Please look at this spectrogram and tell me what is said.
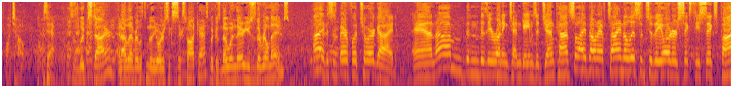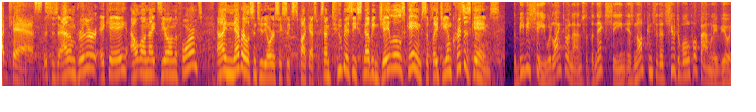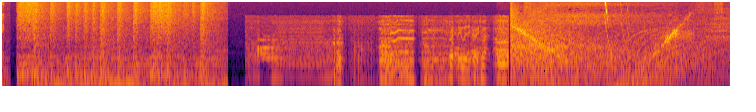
Watch out. What was that? This is Luke Steyer, and I never listen to the Order 66 podcast because no one there uses their real names. Hi, this is Barefoot Tour Guide, and I've been busy running 10 games at Gen Con, so I don't have time to listen to the Order 66 podcast. This is Adam Bruder, aka Outlaw Knight Zero on the forums, and I never listen to the Order 66 podcast because I'm too busy snubbing Jay Little's games to play GM Chris's games. The BBC would like to announce that the next scene is not considered suitable for family viewing. Correctly with the correct amount.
